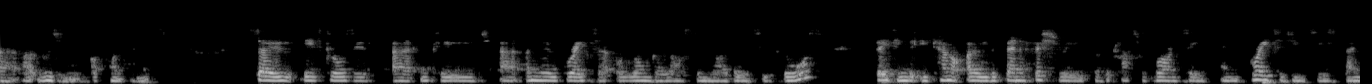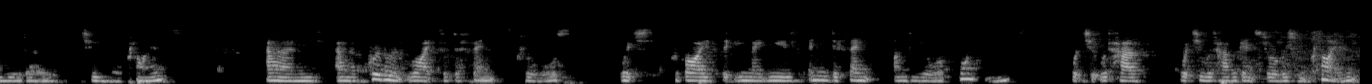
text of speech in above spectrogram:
uh, original appointments. So these clauses uh, include uh, a no greater or longer lasting liability clause, stating that you cannot owe the beneficiary of the collateral warranty any greater duties than you would owe to your client, and an equivalent rights of defence clause, which provides that you may use any defence under your appointment, which it would have, which you would have against your original client,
